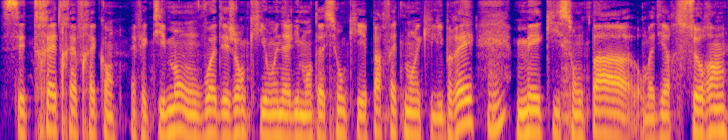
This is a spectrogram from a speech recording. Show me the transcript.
C'est très très fréquent. Effectivement, on voit des gens qui ont une alimentation qui est parfaitement équilibrée, mmh. mais qui sont pas, on va dire, sereins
